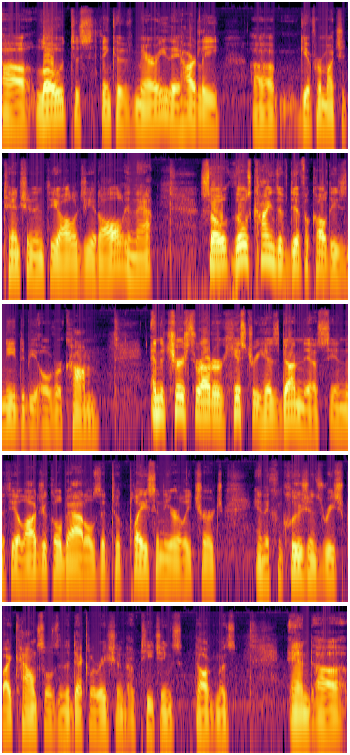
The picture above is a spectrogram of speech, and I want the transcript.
uh, loath to think of Mary. They hardly uh, give her much attention in theology at all. In that, so those kinds of difficulties need to be overcome. And the church throughout her history has done this in the theological battles that took place in the early church in the conclusions reached by councils in the declaration of teachings, dogmas. And uh,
